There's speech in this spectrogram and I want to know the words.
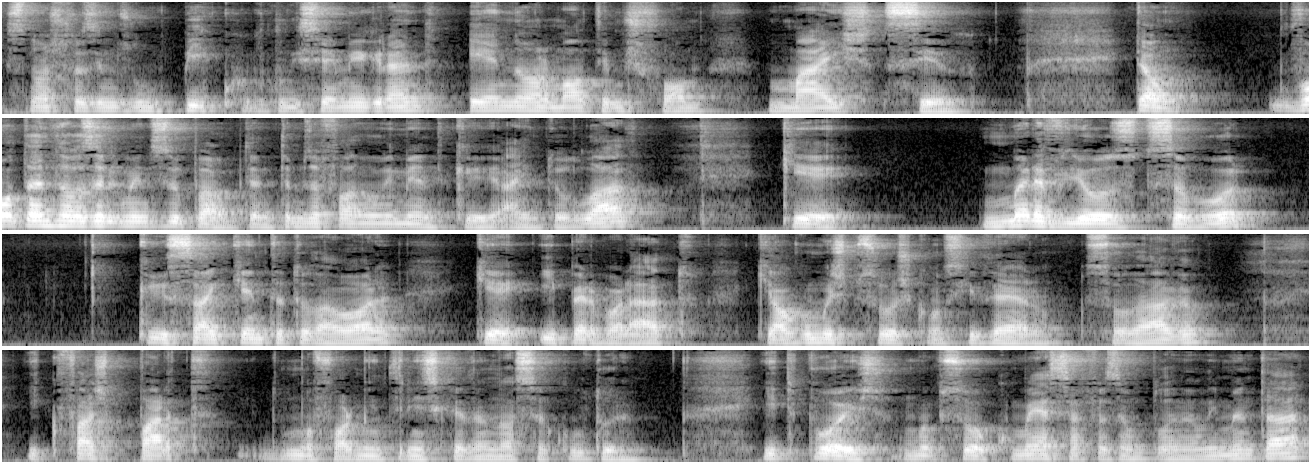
Se nós fazemos um pico de glicemia grande, é normal termos fome mais cedo. Então, voltando aos argumentos do pão, portanto, estamos a falar de um alimento que há em todo lado, que é maravilhoso de sabor, que sai quente a toda a hora, que é hiper barato, que algumas pessoas consideram saudável e que faz parte de uma forma intrínseca da nossa cultura. E depois uma pessoa começa a fazer um plano alimentar,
